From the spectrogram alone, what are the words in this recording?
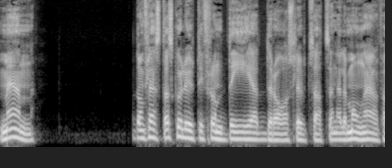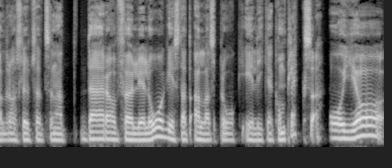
Men de flesta skulle utifrån det dra slutsatsen, eller många i alla fall dra slutsatsen att därav följer logiskt att alla språk är lika komplexa. Och jag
